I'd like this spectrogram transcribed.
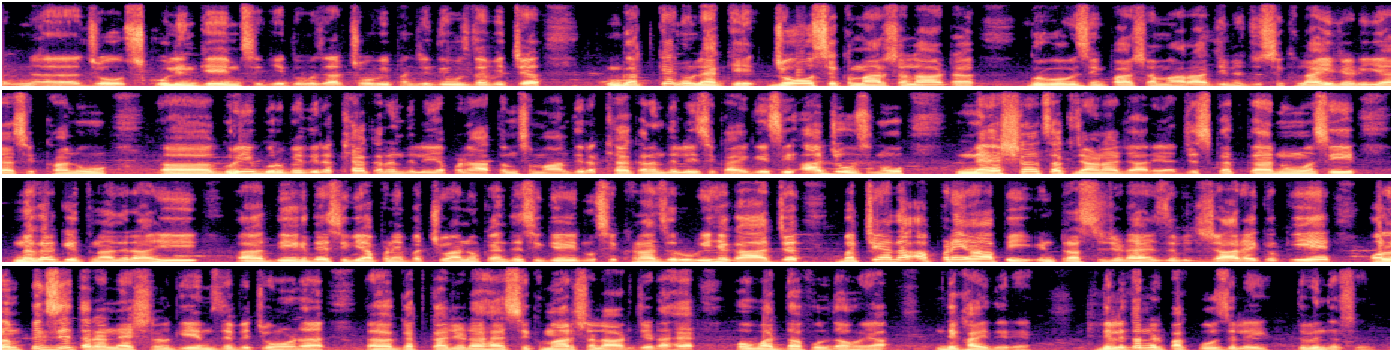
ਜੋ ਸਕੂਲਿੰਗ ਗੇਮ ਸੀਗੀ 2024-25 ਦੀ, ਉਸ ਦੇ ਵਿੱਚ ਗੱਤਕੇ ਨੂੰ ਲੈ ਕੇ ਜੋ ਸਿੱਖ ਮਾਰਸ਼ਲ ਆਰਟ ਗੁਰੂ ਗੋਬਿੰਦ ਸਿੰਘ ਪਾਤਸ਼ਾਹ ਮਹਾਰਾਜ ਜੀ ਨੇ ਜੋ ਸਿਖਲਾਈ ਜਿਹੜੀ ਹੈ ਸਿੱਖਾਂ ਨੂੰ ਗਰੀਬ ਗੁਰਬੇ ਦੀ ਰੱਖਿਆ ਕਰਨ ਦੇ ਲਈ, ਆਪਣੇ ਆਤਮ ਸਮਾਨ ਦੀ ਰੱਖਿਆ ਕਰਨ ਦੇ ਲਈ ਸਿਖਾਈ ਗਈ ਸੀ। ਅੱਜ ਉਸ ਨੂੰ ਨੈਸ਼ਨਲ ਤੱਕ ਜਾਣਾ ਜਾ ਰਿਹਾ ਜਿਸ ਗੱਤਕਾ ਨੂੰ ਅਸੀਂ ਨਗਰ ਕੀਰਤਨਾ ਦੇ ਰਾਹੀਂ ਦੇਖਦੇ ਸੀਗੇ, ਆਪਣੇ ਬੱਚਿਆਂ ਨੂੰ ਕਹਿੰਦੇ ਸੀਗੇ, ਇਹਨੂੰ ਸਿੱਖਣਾ ਜ਼ਰੂਰੀ ਹੈਗਾ। ਅੱਜ ਬੱਚਿਆਂ ਦਾ ਆਪਣੇ ਆਪ ਹੀ ਇੰਟਰਸਟ ਜਿਹੜਾ ਹੈ ਇਸ ਦੇ ਵਿੱਚ ਜਾ ਰਿਹਾ ਕਿਉਂਕਿ ਇਹ 올림픽ਸ ਦੀ ਤਰ੍ਹਾਂ ਨੈਸ਼ਨਲ ਗੇਮਸ ਦੇ ਵਿੱਚ ਹੁਣ ਗੱਤਕਾ ਜਿਹੜਾ ਹੈ, ਸਿੱਖ ਮਾਰਸ਼ਲ ਆਰਟ ਜਿਹੜਾ ਹੈ, ਉਹ ਵਾਧਾ ਫੁੱਲਦਾ ਹੋਇਆ ਦਿਖਾਈ ਦੇ ਰਿਹਾ ਦਿੱਲੀ ਤੋਂ ਨਿਰਪੱਖ ਪੋਸਟ ਦੇ ਲਈ ਦਵਿੰਦਰ ਸਿੰਘ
